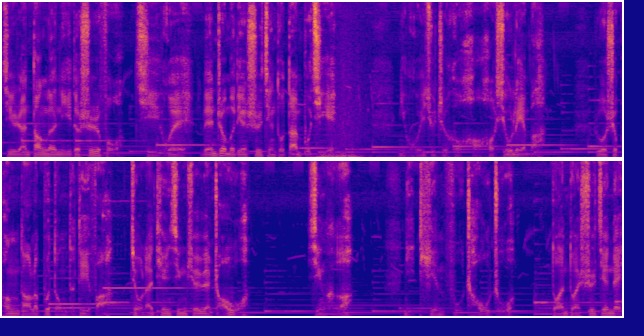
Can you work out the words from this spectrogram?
既然当了你的师傅，岂会连这么点事情都担不起？你回去之后好好修炼吧。若是碰到了不懂的地方，就来天星学院找我。星河，你天赋超卓，短短时间内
